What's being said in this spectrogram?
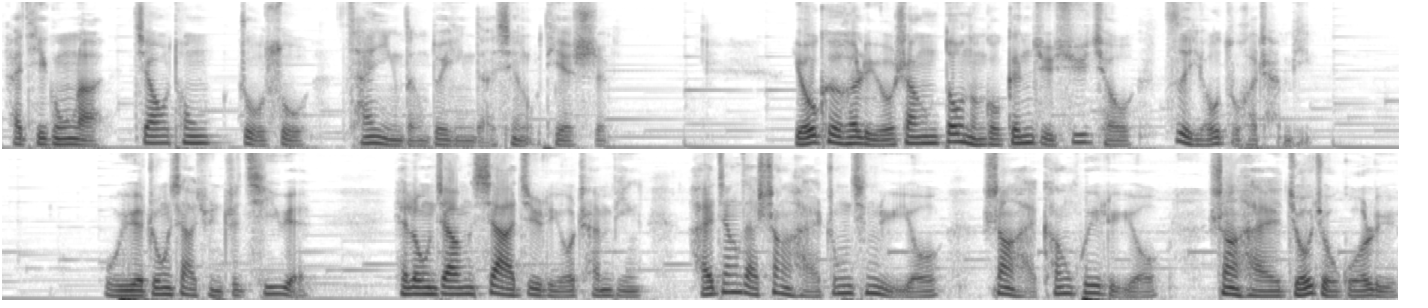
还提供了交通、住宿、餐饮等对应的线路贴士，游客和旅游商都能够根据需求自由组合产品。五月中下旬至七月。黑龙江夏季旅游产品还将在上海中青旅游、上海康辉旅游、上海九九国旅、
